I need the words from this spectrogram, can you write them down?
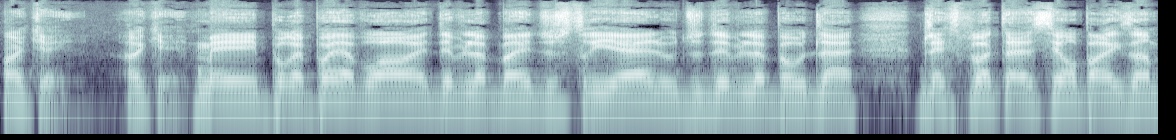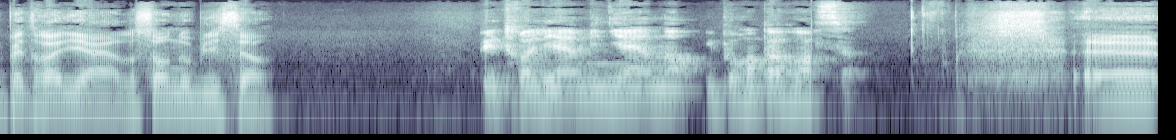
OK. OK. Mais il pourrait pas y avoir un développement industriel ou du développement ou de l'exploitation, par exemple, pétrolière. ça, on oublie ça pétrolière, minière, non, il ne pourra pas avoir ça. Euh,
